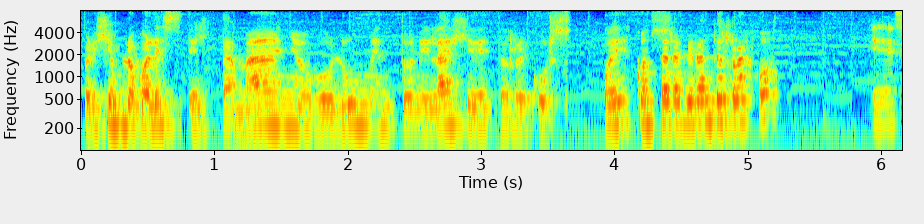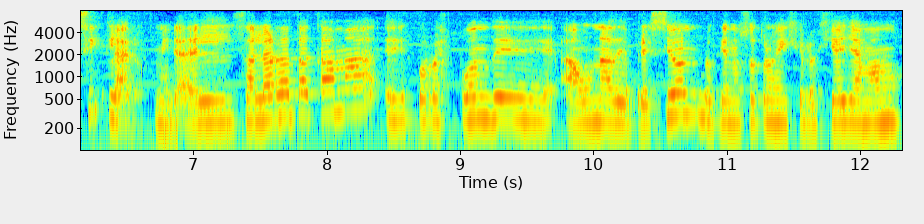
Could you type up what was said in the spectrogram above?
Por ejemplo, cuál es el tamaño, volumen, tonelaje de estos recursos. ¿Puedes contar a grandes rasgos? Eh, sí, claro. Mira, el salar de Atacama eh, corresponde a una depresión, lo que nosotros en geología llamamos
